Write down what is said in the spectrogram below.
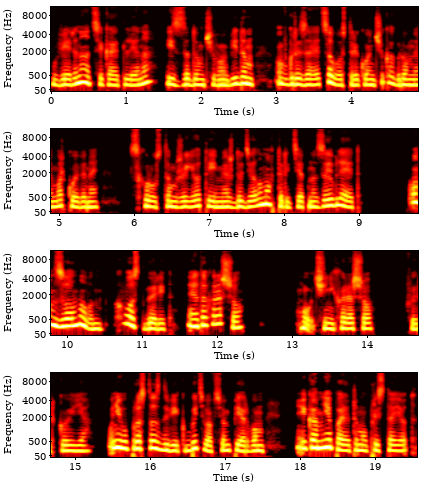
Уверенно отсекает Лена и с задумчивым видом вгрызается в острый кончик огромной морковины. С хрустом жует и между делом авторитетно заявляет. Он взволнован, хвост горит. Это хорошо. Очень хорошо, фыркаю я. У него просто сдвиг быть во всем первым. И ко мне поэтому пристает,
